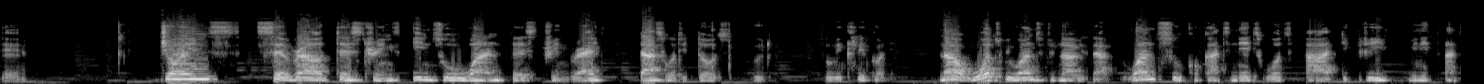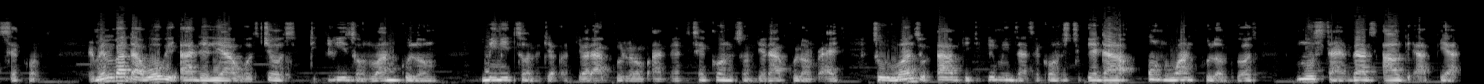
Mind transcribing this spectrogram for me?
there joins several text strings into one text string right that's what it does. Good. So we click on it. Now what we want to do now is that we want to concatenate what our degree minute and seconds remember that what we had earlier was just degrees on one column minutes on the, on the other column and then seconds on the other column right? So we want to have the degree minutes and seconds together on one column because most times that's how they appear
